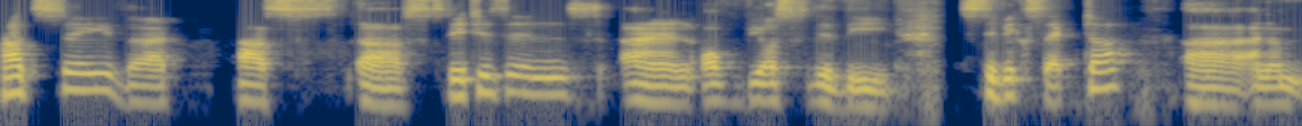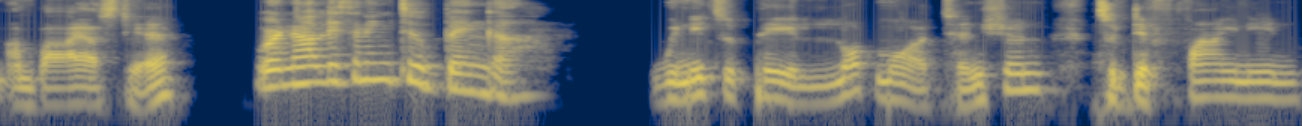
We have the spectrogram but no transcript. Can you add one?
I'd say that as uh, citizens and obviously the civic sector, uh, and I'm, I'm biased here. We're now listening to Gbenga. We need to pay a lot more attention to defining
